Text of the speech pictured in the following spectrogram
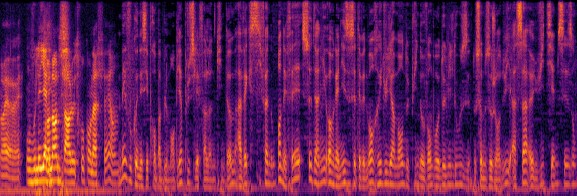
Ouais, ouais, ouais. On voulait y aller. On par le trou qu'on a fait. Hein. Mais vous connaissez probablement bien plus les Fallen Kingdom avec Sifano. En effet, ce dernier organise cet événement régulièrement depuis novembre 2012. Nous sommes aujourd'hui à sa huitième saison.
